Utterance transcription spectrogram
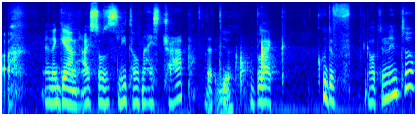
Uh, and again, I saw this little nice trap that yeah. black could have gotten into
